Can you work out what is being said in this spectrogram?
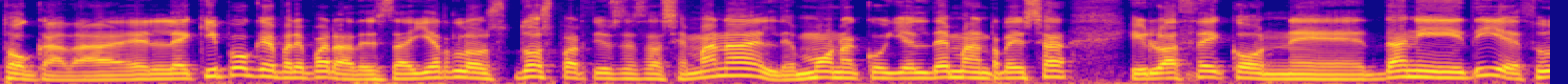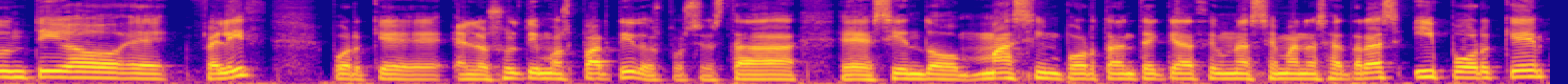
tocada. El equipo que prepara desde ayer los dos partidos de esta semana, el de Mónaco y el de Manresa, y lo hace con eh, Dani Díez, un tío eh, feliz porque en los últimos partidos pues está eh, siendo más importante que hace unas semanas atrás y porque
